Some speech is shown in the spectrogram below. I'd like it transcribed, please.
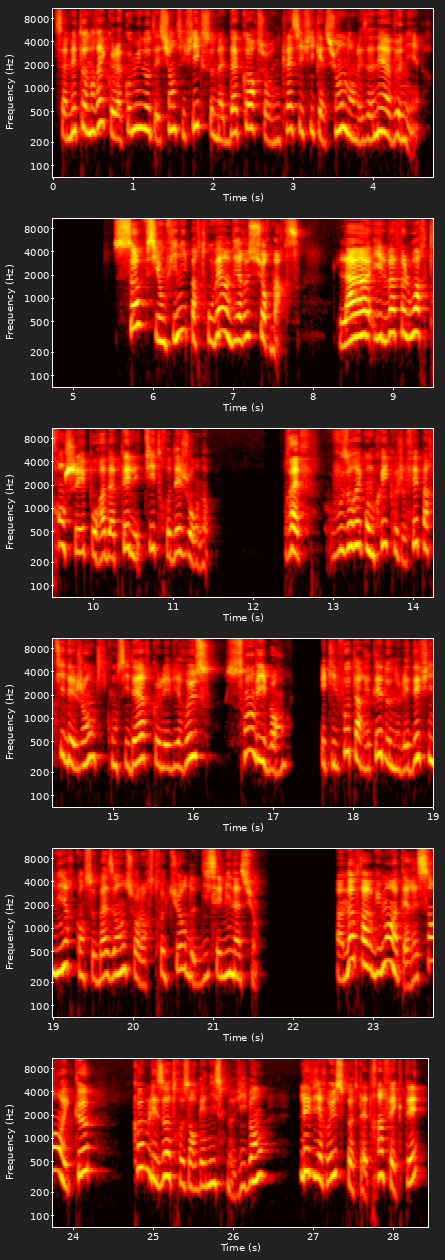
Ça m'étonnerait que la communauté scientifique se mette d'accord sur une classification dans les années à venir. Sauf si on finit par trouver un virus sur Mars. Là, il va falloir trancher pour adapter les titres des journaux. Bref, vous aurez compris que je fais partie des gens qui considèrent que les virus sont vivants et qu'il faut arrêter de ne les définir qu'en se basant sur leur structure de dissémination. Un autre argument intéressant est que, comme les autres organismes vivants, les virus peuvent être infectés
